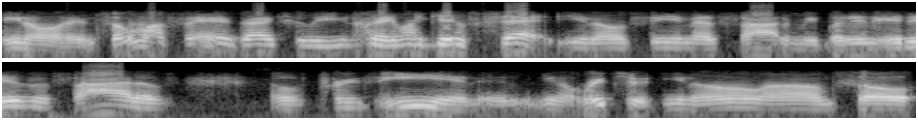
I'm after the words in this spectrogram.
You know, and some of my fans actually, you know, they might get upset, you know, seeing that side of me. But it, it is a side of of Prince E and, and you know Richard, you know. Um, so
